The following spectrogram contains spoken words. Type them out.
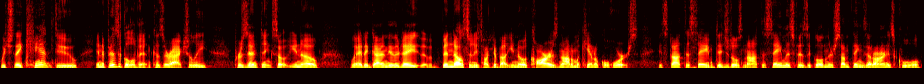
which they can't do in a physical event because they're actually presenting. So, you know, we had a guy on the other day, uh, Ben Nelson, he talked about, you know, a car is not a mechanical horse. It's not the same. Digital is not the same as physical, and there's some things that aren't as cool,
